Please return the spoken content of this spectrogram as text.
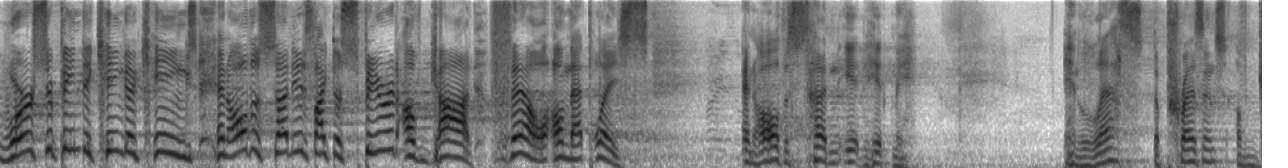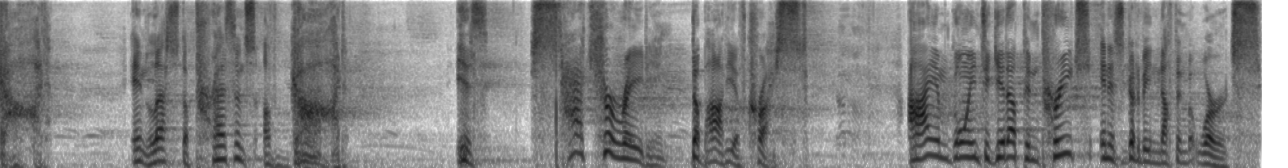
worshiping the King of Kings. And all of a sudden, it's like the Spirit of God fell on that place. And all of a sudden, it hit me. Unless the presence of God unless the presence of God is saturating the body of Christ. I am going to get up and preach, and it's going to be nothing but words.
